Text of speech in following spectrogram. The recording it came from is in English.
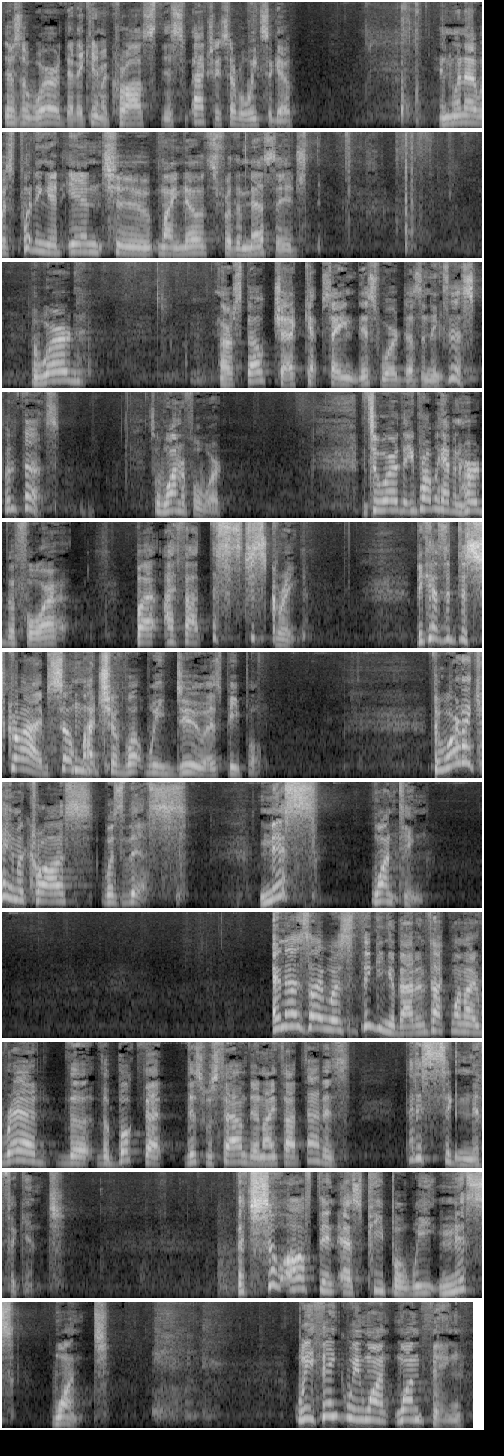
there's a word that I came across this actually several weeks ago. And when I was putting it into my notes for the message, the word, our spell check kept saying this word doesn't exist, but it does. It's a wonderful word. It's a word that you probably haven't heard before, but I thought this is just great because it describes so much of what we do as people. The word I came across was this miss wanting. And as I was thinking about it, in fact, when I read the, the book that this was found in, I thought that is, that is significant. That so often as people, we miss want. We think we want one thing,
